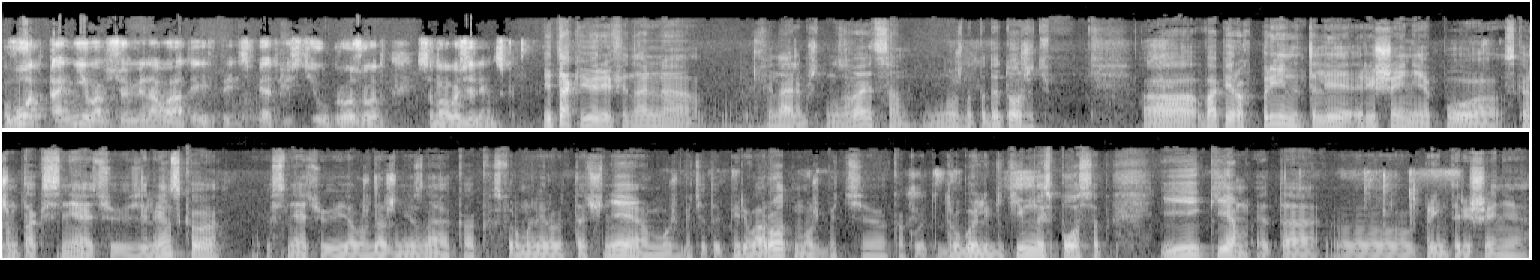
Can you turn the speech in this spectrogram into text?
вот они во всем виноваты. И, в принципе, отвести угрозу от самого Зеленского. Итак, Юрий, финально, финалем, что называется, нужно подытожить. А, во-первых, принято ли решение по, скажем так, снятию Зеленского снятию, я уже даже не знаю, как сформулировать точнее. Может быть, это переворот, может быть, э, какой-то другой легитимный способ. И кем это э, принято решение?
